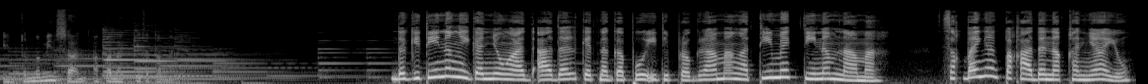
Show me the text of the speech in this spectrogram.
inton maminsan apan nagkita tamanen. Dagiti nang iganyo nga ad-adal ket nagapu iti programa nga Timek Tinam Nama. Sakbay ngagpakada na kanyayo,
